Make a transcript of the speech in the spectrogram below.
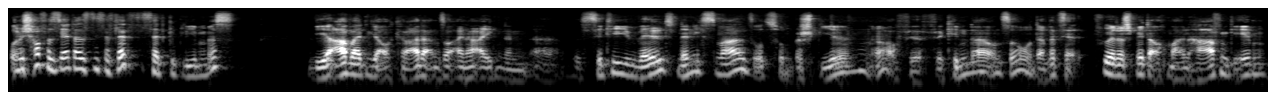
Und ich hoffe sehr, dass es nicht das letzte Set geblieben ist. Wir arbeiten ja auch gerade an so einer eigenen äh, City-Welt, nenne ich es mal, so zum Bespielen, ja, auch für, für Kinder und so. Und da wird es ja früher oder später auch mal einen Hafen geben.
